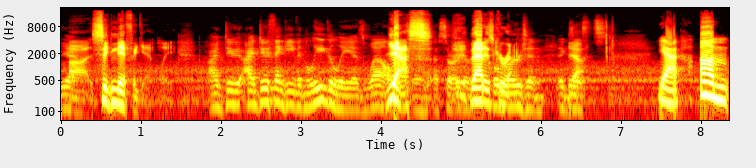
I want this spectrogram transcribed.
Yeah. uh, significantly. I do. I do think even legally as well. Yes, a sort of that is correct. Exists. Yeah. Um.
